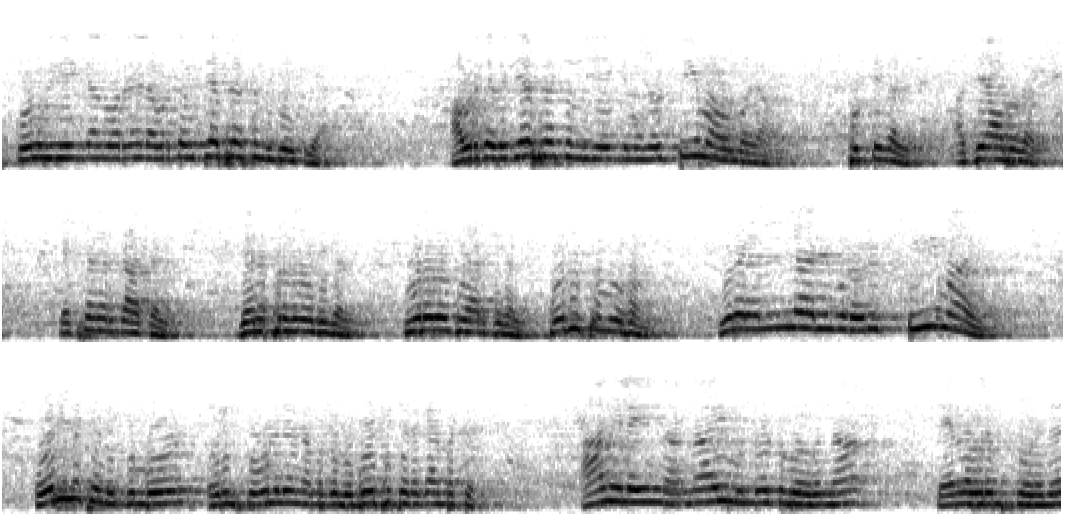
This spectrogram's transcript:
സ്കൂൾ വിജയിക്കുക എന്ന് പറഞ്ഞാൽ അവിടുത്തെ വിദ്യാഭ്യാസം വിജയിക്കുക. അവിടുത്തെ വിദ്യാഭ്യാസം വിജയിക്കുന്നത് ഒരു ടീമാവുമ്പോഴാണ് കുട്ടികൾ അധ്യാപകർ രക്ഷകർത്താക്കൾ ജനപ്രതിനിധികൾ പൂർവ വിദ്യാർത്ഥികൾ പൊതുസമൂഹം ഇവരെല്ലാവരും കൂടെ ഒരു ടീമായി ഒരുമിച്ച് നിൽക്കുമ്പോൾ ഒരു സ്കൂളിനെ നമുക്ക് വിജയിപ്പിച്ചെടുക്കാൻ പറ്റും. ആ നിലയിൽ നന്നായി മുന്നോട്ട് പോകുന്ന കേരളപുരം സ്കൂളിന്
